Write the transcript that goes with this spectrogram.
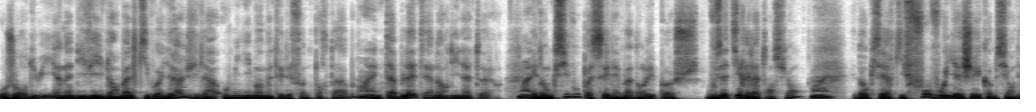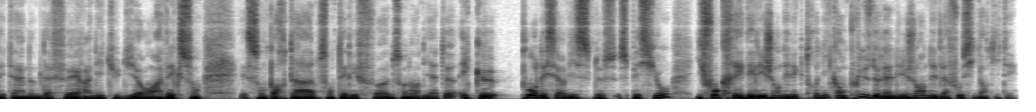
aujourd'hui, un individu normal qui voyage, il a au minimum un téléphone portable, une tablette et un ordinateur. Et donc, si vous passez les mains dans les poches, vous attirez l'attention. donc, c'est-à-dire qu'il faut voyager comme si on était un homme d'affaires, un étudiant, avec son, son portable, son téléphone, son ordinateur, et que pour des services de spéciaux, il faut créer des légendes électroniques en plus de la légende et de la fausse identité.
